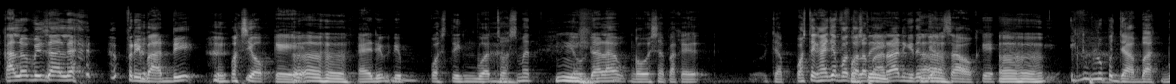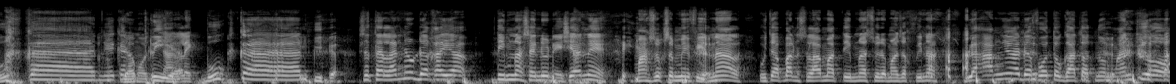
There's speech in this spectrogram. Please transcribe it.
Kalau misalnya pribadi masih oke. Kayak di, di posting buat sosmed ya udahlah nggak usah pakai posting aja foto Posting. lebaran gitu Ah. biasa oke. Ah. Ini lu pejabat bukan ya kan mau ya. caleg bukan. Iya. Setelannya udah kayak timnas Indonesia nih masuk semifinal ucapan selamat timnas sudah masuk final belakangnya ada foto Gatot Nurmantio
